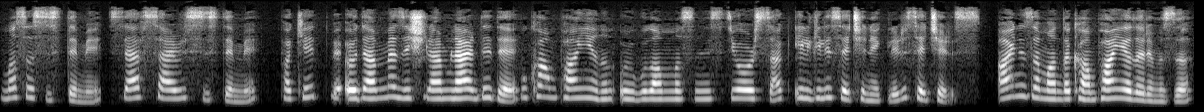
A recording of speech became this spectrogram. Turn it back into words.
masa sistemi, self servis sistemi, paket ve ödenmez işlemlerde de bu kampanyanın uygulanmasını istiyorsak ilgili seçenekleri seçeriz. Aynı zamanda kampanyalarımızı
